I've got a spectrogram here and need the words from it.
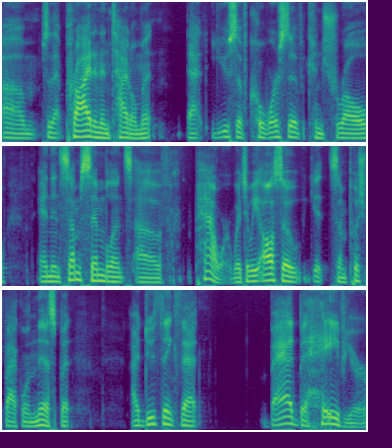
Um, so that pride and entitlement, that use of coercive control and then some semblance of power, which we also get some pushback on this, but I do think that bad behavior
